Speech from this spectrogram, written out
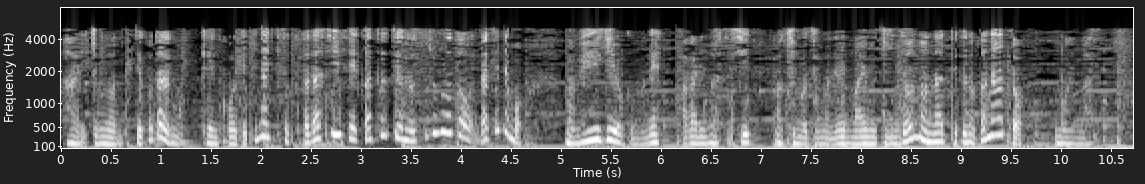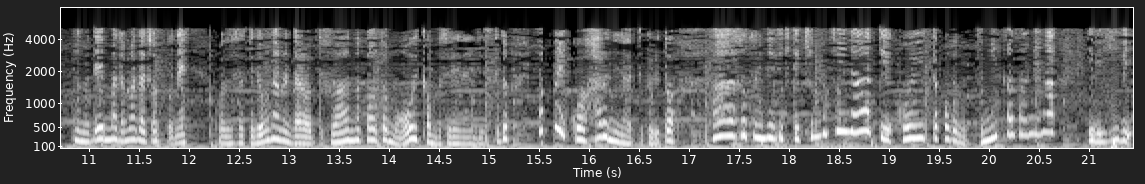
はい、生き物っていうことはもう健康的な規則正しい生活っていうのをすることだけでも、まあ、免疫力もね、上がりますし、まあ、気持ちもね、前向きにどんどんなっていくのかなと思います。なので、まだまだちょっとね、この先どうなるんだろうって不安のことも多いかもしれないんですけど、やっぱりこう春になってくると、ああ、外に出てきて気持ちいいなっていう、こういったことの積み重ねが、日々日々、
